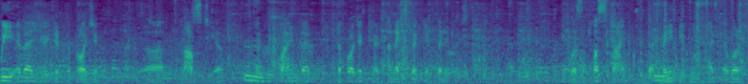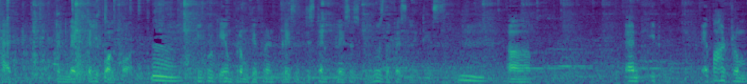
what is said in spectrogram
we evaluated the project uh, last year, and we find that the project had unexpected benefits. It was the first time that many people had ever had been made a telephone call. People came from different places, distant places to use the facilities. Uh, and it, apart from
